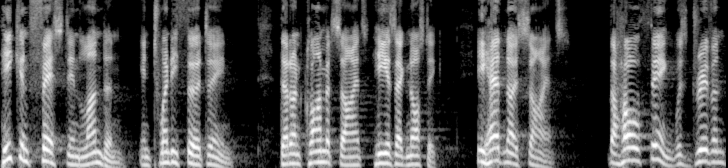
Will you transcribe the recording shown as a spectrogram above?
He confessed in London in 2013 that on climate science he is agnostic. He had no science. The whole thing was driven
